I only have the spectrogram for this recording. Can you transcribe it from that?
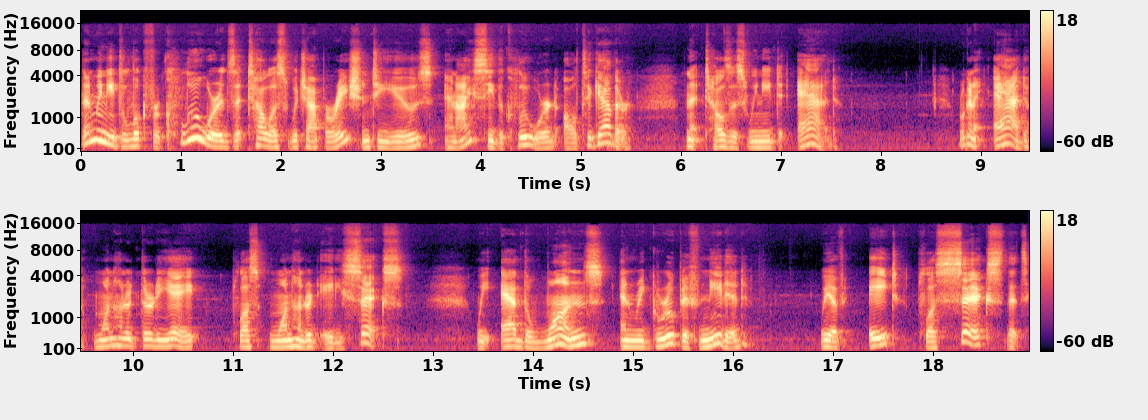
Then we need to look for clue words that tell us which operation to use, and I see the clue word altogether, and that tells us we need to add. We're going to add 138 plus 186. We add the ones and regroup if needed. We have 8 plus 6, that's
